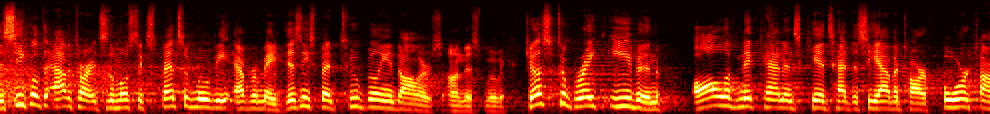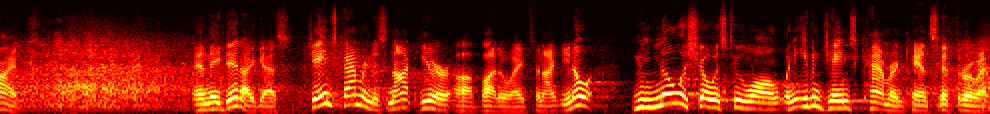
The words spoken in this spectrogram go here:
The sequel to Avatar, it's the most expensive movie ever made. Disney spent $2 billion on this movie. Just to break even, all of Nick Cannon's kids had to see Avatar four times. And they did, I guess. James Cameron is not here, uh, by the way, tonight. You know, you know a show is too long when even James Cameron can't sit through it.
